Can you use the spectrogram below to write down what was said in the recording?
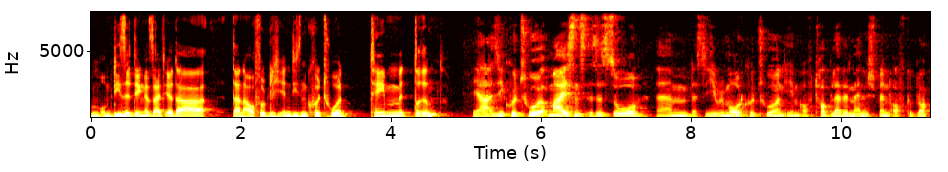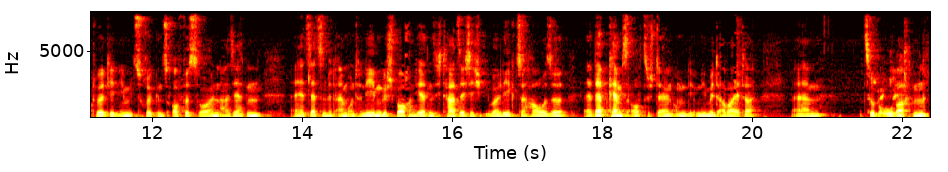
um, um diese Dinge. Seid ihr da dann auch wirklich in diesen Kulturthemen mit drin? Ja, also die Kultur, meistens ist es so, ähm, dass die Remote-Kulturen eben auf Top-Level-Management oft geblockt wird, die eben zurück ins Office wollen. Also sie hatten jetzt letztens mit einem Unternehmen gesprochen, die hatten sich tatsächlich überlegt, zu Hause äh, Webcams aufzustellen, um die, um die Mitarbeiter ähm, zu beobachten.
